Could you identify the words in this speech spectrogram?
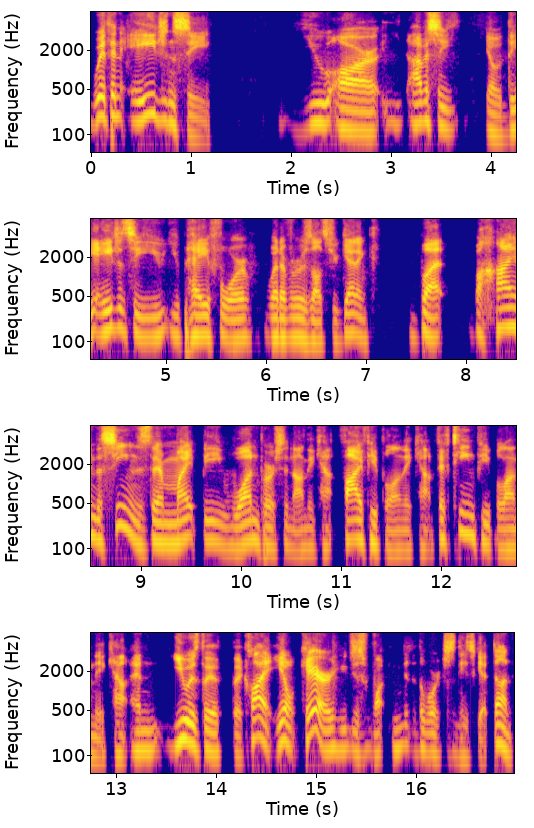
With an agency, you are obviously you know the agency you you pay for whatever results you're getting, but behind the scenes there might be one person on the account five people on the account 15 people on the account and you as the, the client you don't care. You just want the work just needs to get done.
